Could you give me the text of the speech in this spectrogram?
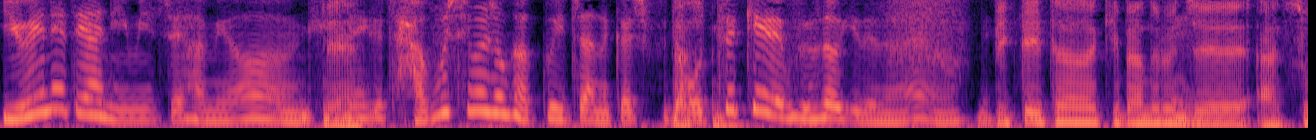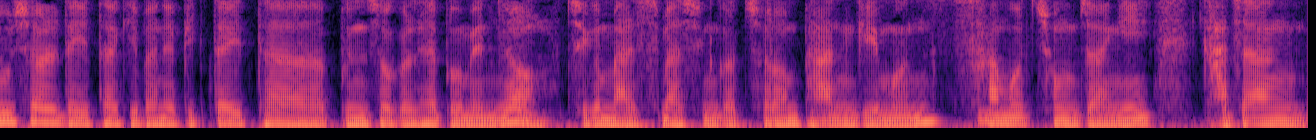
유엔에 대한 이미지 하면 굉장히 네. 그 자부심을 좀 갖고 있지 않을까 싶은데 맞습니다. 어떻게 분석이 되나요? 네. 빅데이터 기반으로 네. 이제 아, 소셜 데이터 기반의 빅데이터 분석을 해보면요. 네. 지금 말씀하신 것처럼 반기문 사무총장이 가장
